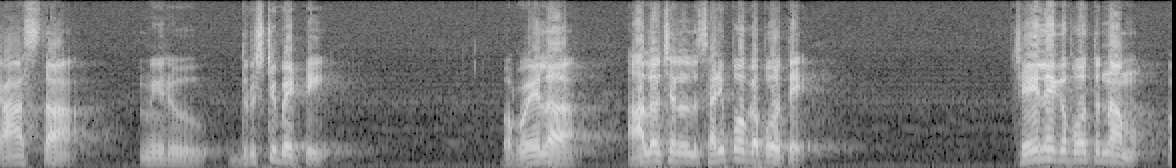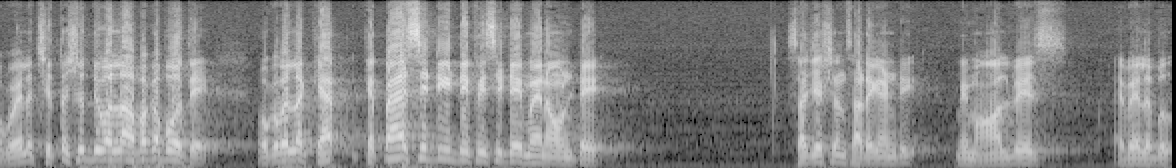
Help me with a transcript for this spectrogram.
కాస్త మీరు దృష్టి పెట్టి ఒకవేళ ఆలోచనలు సరిపోకపోతే చేయలేకపోతున్నాము. ఒకవేళ చిత్తశుద్ధి వల్ల అవ్వకపోతే ఒకవేళ క్యాప్ కెపాసిటీ డెఫిసిట్ ఏమైనా ఉంటే సజెషన్స్ అడగండి. మేము ఆల్వేస్ అవైలబుల్.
